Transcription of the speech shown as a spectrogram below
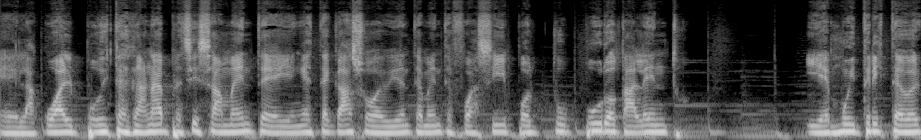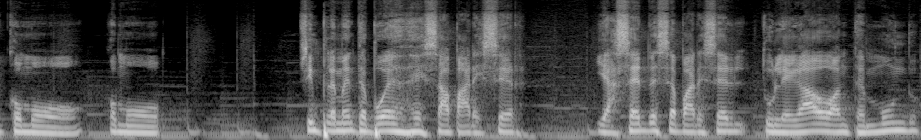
eh, la cual pudiste ganar precisamente, y en este caso evidentemente fue así, por tu puro talento. Y es muy triste ver cómo, cómo simplemente puedes desaparecer y hacer desaparecer tu legado ante el mundo.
